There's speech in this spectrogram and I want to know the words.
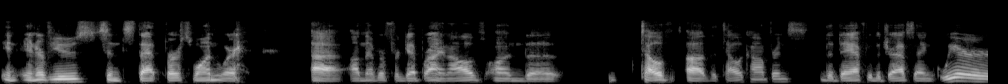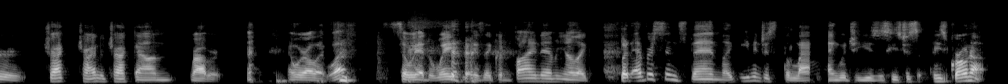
in interviews since that first one where uh, I'll never forget Brian Olive on the tele uh, the teleconference the day after the draft saying we are track trying to track down Robert, and we are all like, what? so we had to wait because they couldn't find him. You know, like, but ever since then, like even just the language he uses, he's just he's grown up.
